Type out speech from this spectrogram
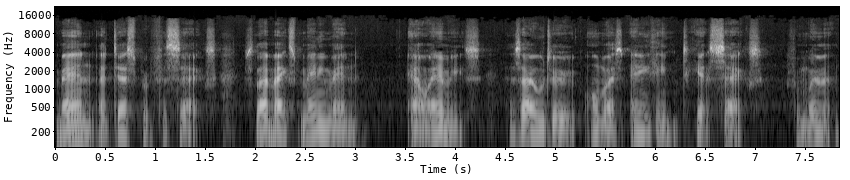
Men are desperate for sex, so that makes many men our enemies, as they will do almost anything to get sex from women.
